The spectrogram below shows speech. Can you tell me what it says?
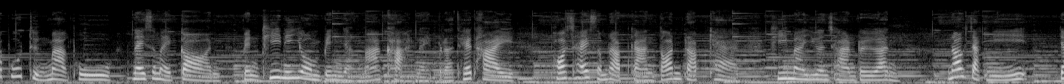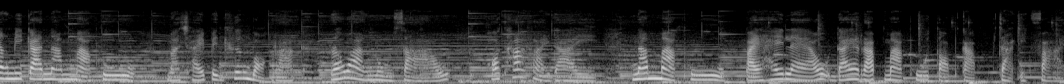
ถ้าพูดถึงหมากพลูในสมัยก่อนเป็นที่นิยมเป็นอย่างมากค่ะในประเทศไทย เพราะใช้สำหรับการต้อนรับแขกที่มาเยือนชานเรือน นอกจากนี้ยังมีการนำหมากพลูมาใช้เป็นเครื่องบอกรัก ระหว่างหนุ่มสาว เพราะถ้าฝ่ายใดนำหมากพลูไปให้แล้วได้รับหมากพลูตอบกลับจากอีกฝ่าย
